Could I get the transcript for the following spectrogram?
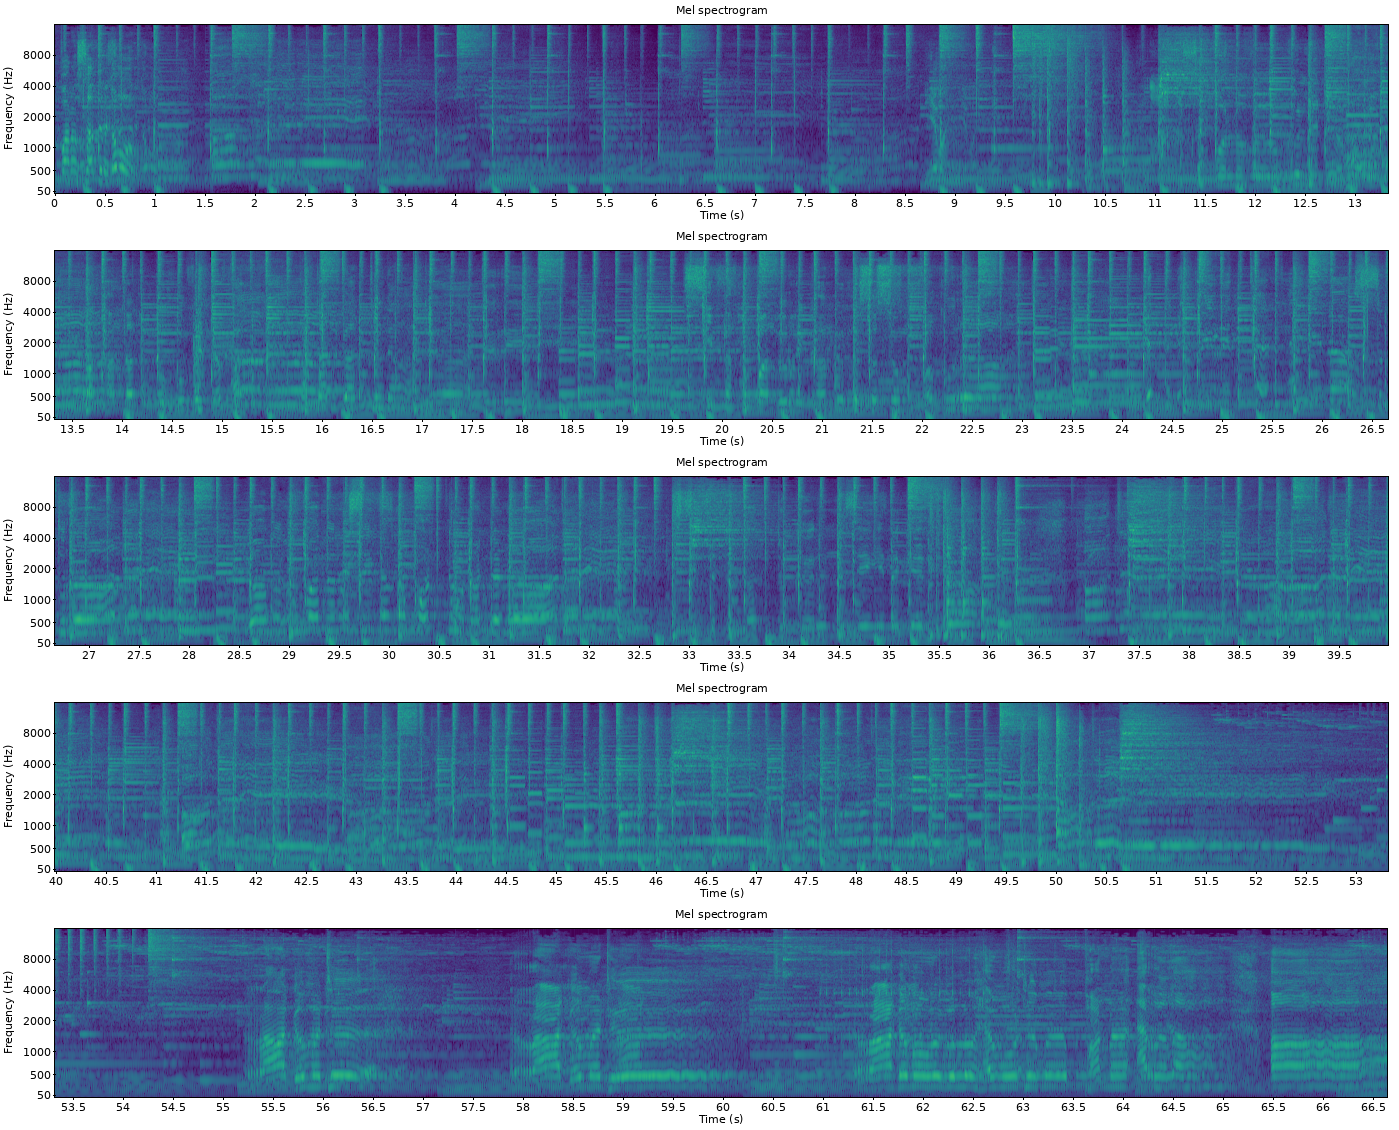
Vamos para o Sadra, vamos. රාගමට රාගමට. Ragama ඔයගොල්ලෝ හැමෝටම පණ ඇරලා ආදරේ.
